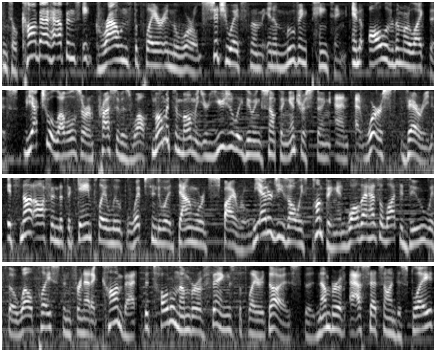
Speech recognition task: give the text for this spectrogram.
Until combat happens, it grounds the player in the world, situates them in a moving painting, and all of them are like this. The actual levels are impressive as well. Moment to moment, you're usually doing something interesting and, at worst, varied. It's not often that the gameplay loop whips into a downward spiral. The energy is always pumping, and while that has a lot to do with the well-placed and frenetic combat, the total number of things the player does, the number of assets on display,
